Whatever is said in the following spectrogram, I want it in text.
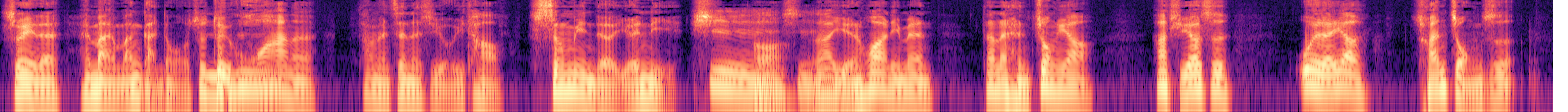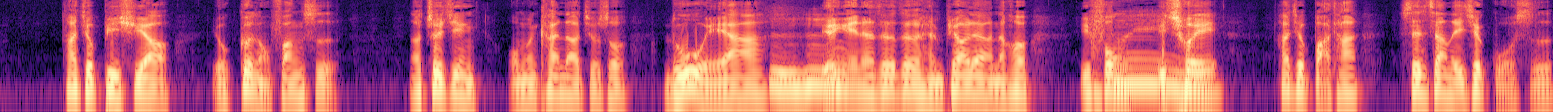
所以呢，还蛮蛮感动。我说对花呢，他们真的是有一套生命的原理。是是。那演化里面当然很重要。它主要是为了要传种子，它就必须要有各种方式。那最近我们看到，就是说芦苇啊，远远的这个这个很漂亮，然后一风一吹，它就把它身上的一些果实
